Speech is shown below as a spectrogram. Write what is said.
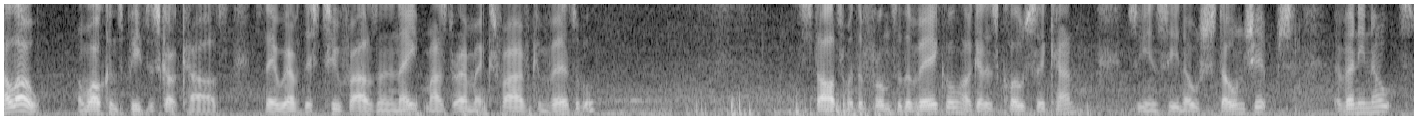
Hello and welcome to Peter Scott Cars. Today we have this 2008 Mazda MX-5 convertible. Starting with the front of the vehicle, I'll get as close as I can so you can see no stone chips of any note.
